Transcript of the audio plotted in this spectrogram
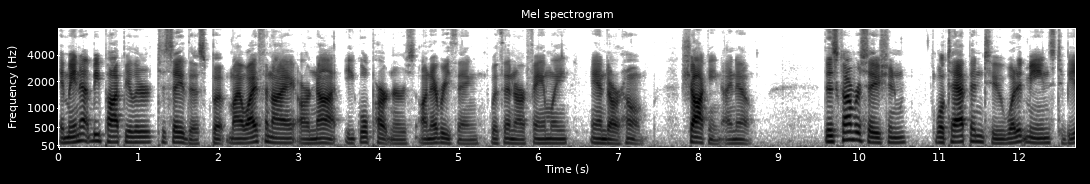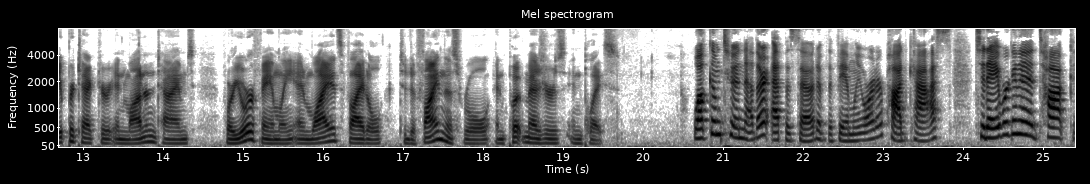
It may not be popular to say this, but my wife and I are not equal partners on everything within our family and our home. Shocking, I know. This conversation will tap into what it means to be a protector in modern times for your family and why it's vital to define this role and put measures in place. Welcome to another episode of the Family Order Podcast. Today we're going to talk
